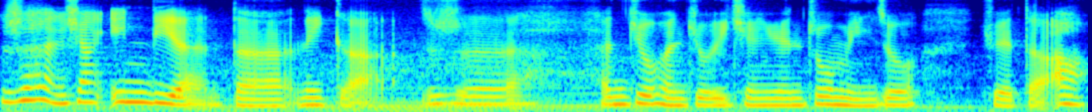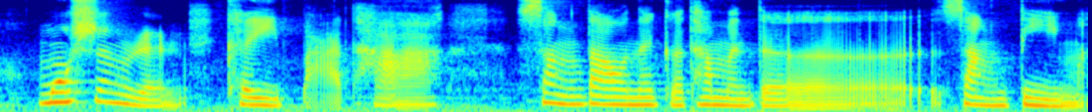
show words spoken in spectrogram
就是很像印第安的那个，就是很久很久以前原住民就觉得啊，陌生人可以把他上到那个他们的上帝嘛。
